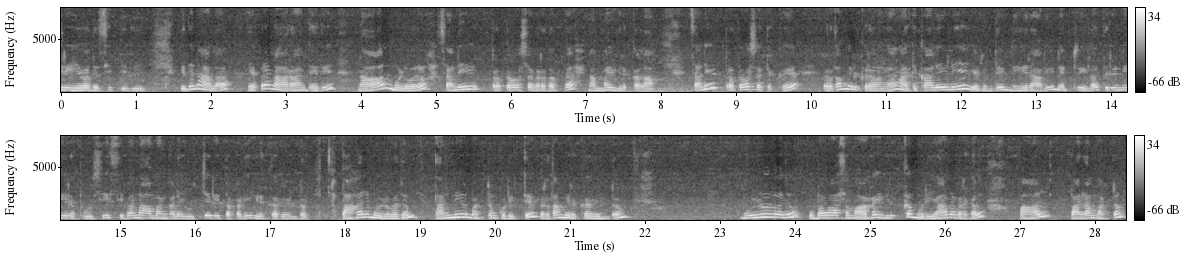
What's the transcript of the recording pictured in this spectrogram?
திரியோதசி திதி. இதனால் ஏப்ரல் ஆறாம் தேதி நாள் முழுவதும் சனி பிரதோஷ விரதத்தை நம்ம இருக்கலாம். சனி பிரதோஷத்துக்கு விரதம் இருக்கிறவங்க அதிகாலையிலேயே எழுந்து நீராடி நெற்றியில் திருநீரை பூசி சிவநாமங்களை உச்சரித்தபடி இருக்க வேண்டும். பகல் முழுவதும் தண்ணீர் மட்டும் குடித்து விரதம் இருக்க வேண்டும். முழுவதும் உபவாசமாக இருக்க முடியாதவர்கள் பால் பழம் மட்டும்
